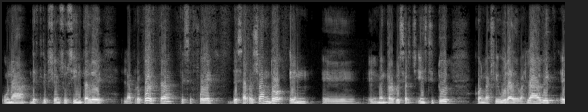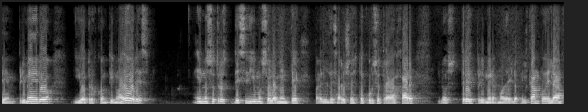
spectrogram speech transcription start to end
una descripción sucinta de la propuesta que se fue desarrollando en eh, el Mental Research Institute con la figura de Vaslavic en primero y otros continuadores. Eh, nosotros decidimos solamente para el desarrollo de este curso trabajar los tres primeros modelos, el campo de la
